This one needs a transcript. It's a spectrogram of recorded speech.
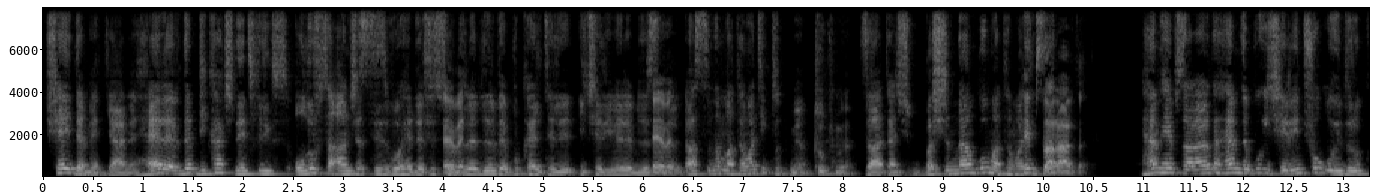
şey demek yani her evde birkaç Netflix olursa ancak siz bu hedefi sürdürebilir evet. ve bu kaliteli içeriği verebilirsiniz. Evet. Aslında matematik tutmuyor. Tutmuyor. Zaten başından bu matematik. Hep zararda hem hep zararda hem de bu içeriğin çok uyduruk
